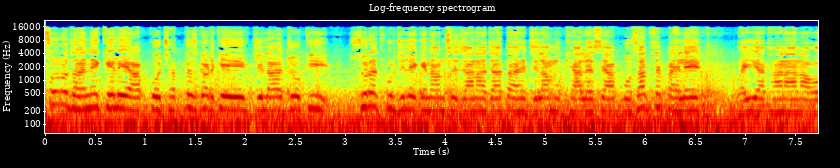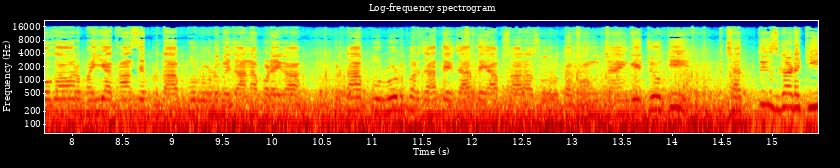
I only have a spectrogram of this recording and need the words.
सारा जाने के लिए आपको छत्तीसगढ़ के एक जिला जो कि सूरजपुर ज़िले के नाम से जाना जाता है, जिला मुख्यालय से आपको सबसे पहले भैया थान आना होगा और भैया थान से प्रतापपुर रोड में जाना पड़ेगा। प्रतापपुर रोड पर जाते जाते आप सारा सोरो तक पहुँच जाएँगे, जो कि छत्तीसगढ़ की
